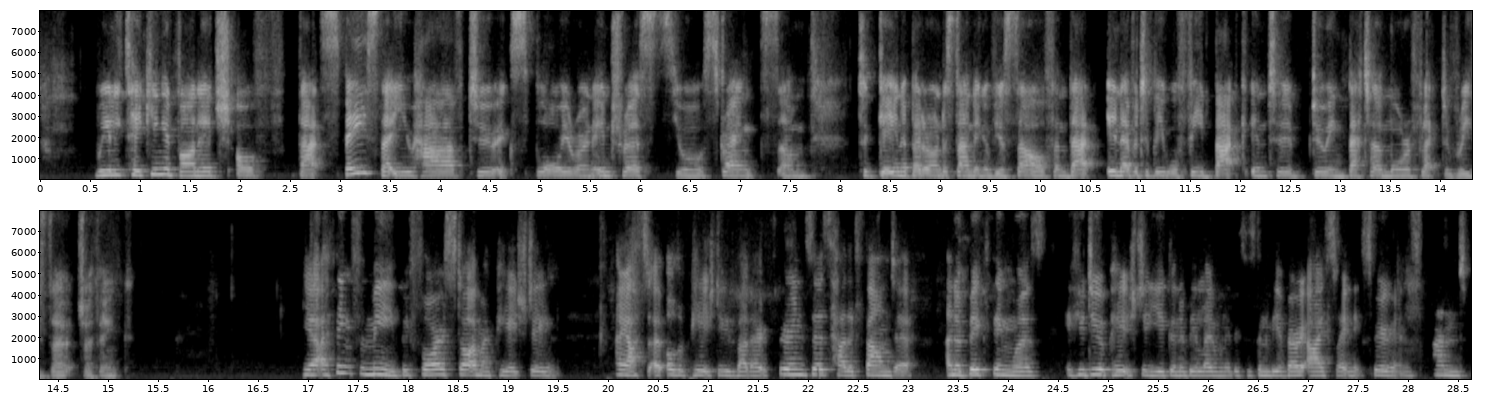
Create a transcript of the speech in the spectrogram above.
really taking advantage of that space that you have to explore your own interests, your strengths, um, to gain a better understanding of yourself. And that inevitably will feed back into doing better, more reflective research, I think. Yeah, I think for me, before I started my PhD, I asked other PhDs about their experiences, how they'd found it. And a big thing was if you do a PhD, you're going to be lonely. This is going to be a very isolating experience. And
